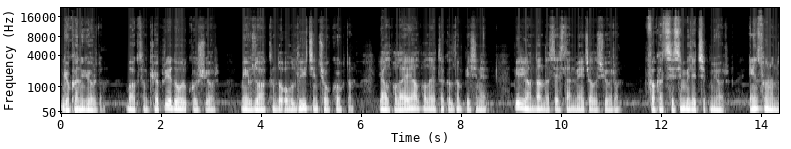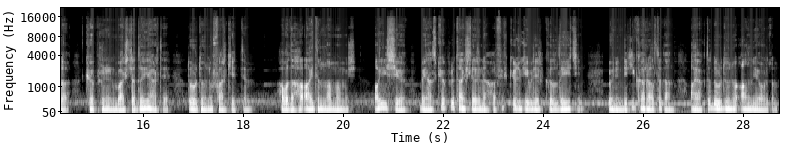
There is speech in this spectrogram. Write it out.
Gökhan'ı gördüm. Baktım köprüye doğru koşuyor. Mevzu aklımda olduğu için çok korktum. Yalpalaya yalpalaya takıldım peşine. Bir yandan da seslenmeye çalışıyorum. Fakat sesim bile çıkmıyor. En sonunda köprünün başladığı yerde durduğunu fark ettim. Hava daha aydınlanmamış. Ay ışığı beyaz köprü taşlarını hafif gözükebilir kıldığı için önündeki karaltıdan ayakta durduğunu anlıyordum.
